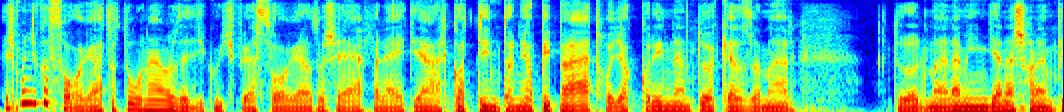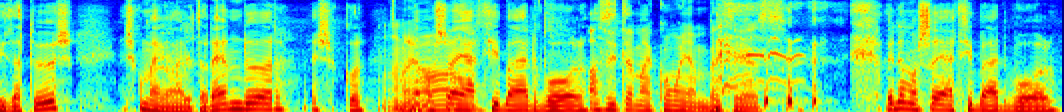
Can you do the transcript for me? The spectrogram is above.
és mondjuk a szolgáltatónál az egyik ügyfélszolgálatos elfelejti átkattintani a pipát, hogy akkor innentől kezdve már tudod, már nem ingyenes, hanem fizetős, és akkor megállít a rendőr, és akkor ja. nem a saját hibádból. Azt hittem már komolyan beszélsz. hogy nem a saját hibádból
